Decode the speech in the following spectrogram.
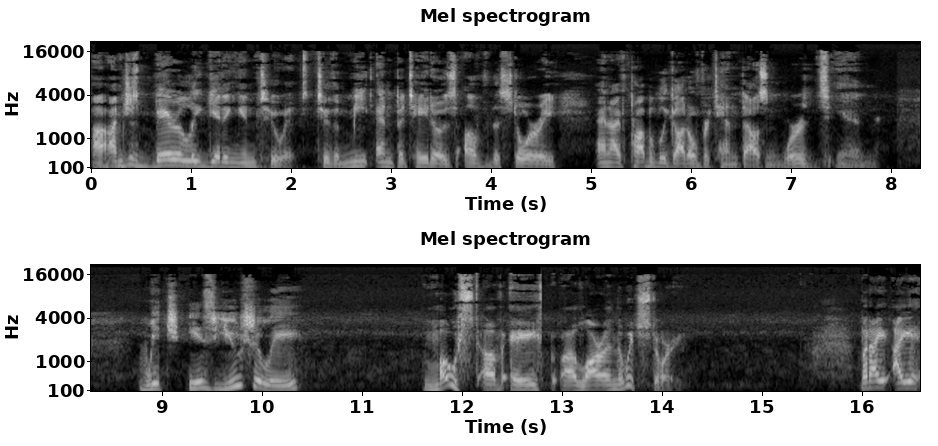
uh, I'm just barely getting into it, to the meat and potatoes of the story, and I've probably got over 10,000 words in, which is usually most of a, a Lara and the Witch story. But I, I,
